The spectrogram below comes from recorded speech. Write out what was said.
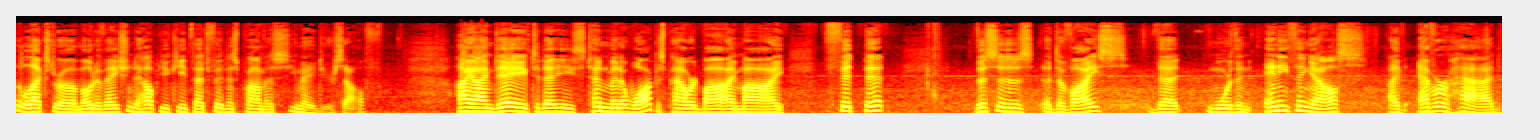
little extra motivation to help you keep that fitness promise you made to yourself. Hi, I'm Dave. Today's 10 minute walk is powered by my Fitbit. This is a device that more than anything else I've ever had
